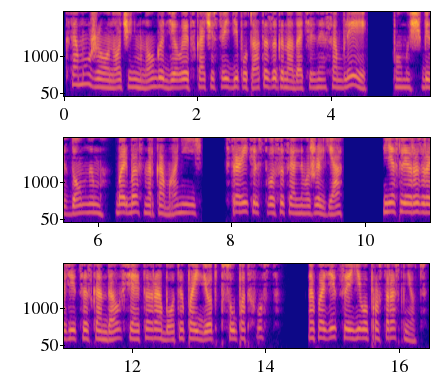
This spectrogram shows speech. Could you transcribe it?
К тому же он очень много делает в качестве депутата законодательной ассамблеи, помощь бездомным, борьба с наркоманией. строительство социального жилья. Если разразится скандал, вся эта работа пойдет псу под хвост. Оппозиция его просто распнет.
